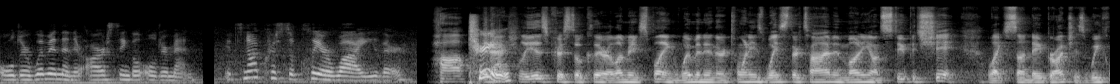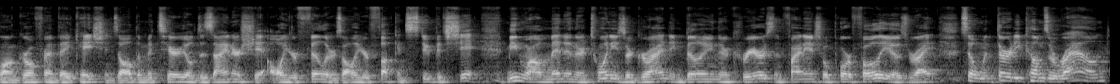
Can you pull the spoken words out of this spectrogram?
older women than there are single older men. It's not crystal clear why either. Ha! True. It actually is crystal clear. Let me explain. Women in their 20s waste their time and money on stupid shit like Sunday brunches, week long girlfriend vacations, all the material designer shit, all your fillers, all your fucking stupid shit. Meanwhile, men in their 20s are grinding, building their careers and financial portfolios, right? So when 30 comes around,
